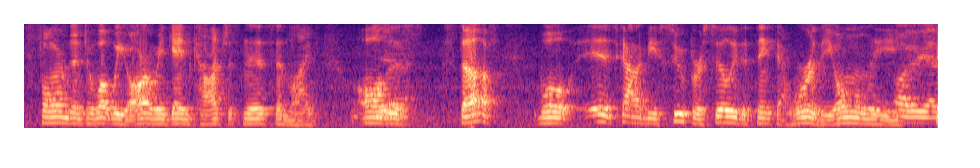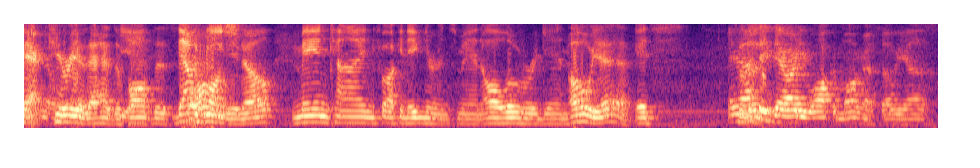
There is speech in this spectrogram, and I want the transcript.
formed into what we are, and we gain consciousness and like all Yeah. this stuff. Well, it's got to be super silly to think that we're the only Oh, yeah, there's no bacteria that has Yeah. evolved this That would be- you know? Mankind, fucking ignorance, man, all over again. Oh yeah. It's And So I think they already walk among us. I'll be honest.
